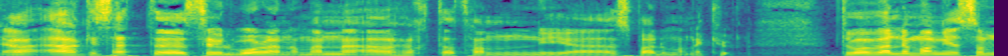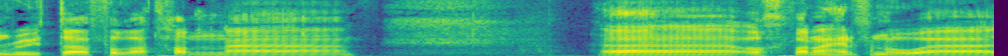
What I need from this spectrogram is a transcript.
Ja, jeg har ikke sett uh, Civil War ennå, men jeg har hørt at han nye Spiderman er kul. Det var veldig mange som ruta for at han uh, Åh, Hva er det han heter for noe? Eh,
